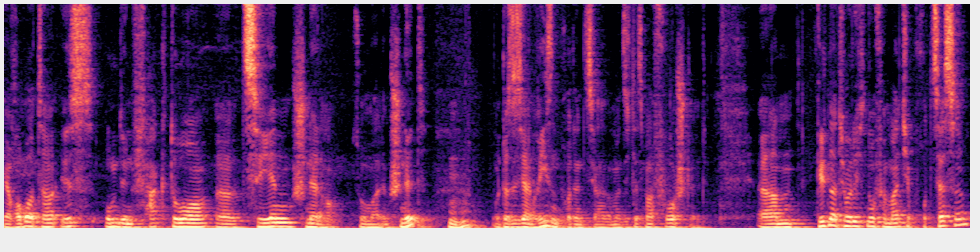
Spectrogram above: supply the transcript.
der Roboter ist um den Faktor äh, 10 schneller, so mal im Schnitt. Mhm. Und das ist ja ein Riesenpotenzial, wenn man sich das mal vorstellt. Ähm, gilt natürlich nur für manche Prozesse.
